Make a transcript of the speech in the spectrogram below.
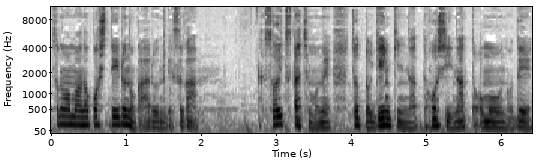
そのまま残しているのがあるんですが、そいつたちもね、ちょっと元気になってほしいなと思うので、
